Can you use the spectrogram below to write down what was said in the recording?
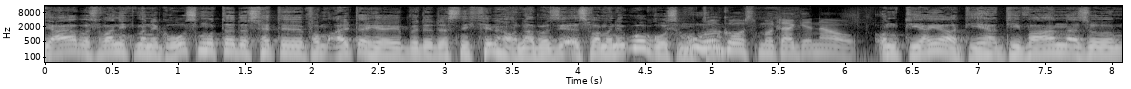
Ja, aber es war nicht meine Großmutter, das hätte vom Alter her, würde das nicht hinhauen, aber sie, es war meine Urgroßmutter. Urgroßmutter, genau. Und ja, ja, die, die waren also,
